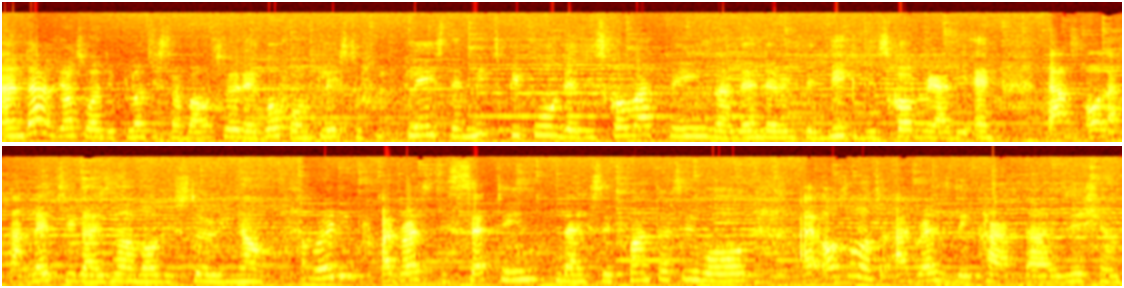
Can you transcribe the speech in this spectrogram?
and that's just what the plot is about. So they go from place to place they meet people they discover things and then there is a big discovery at the end. That's all i can let you guys know about the story now. I've already addressed the setting that is a fantasy world. I also want to address the characterization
